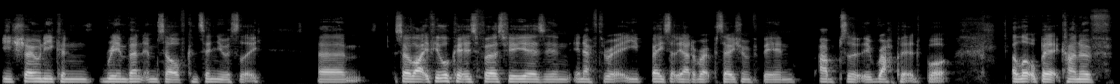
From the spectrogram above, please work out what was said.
he's shown he can reinvent himself continuously. Um, so, like, if you look at his first few years in, in F3, he basically had a reputation for being absolutely rapid, but a little bit kind of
